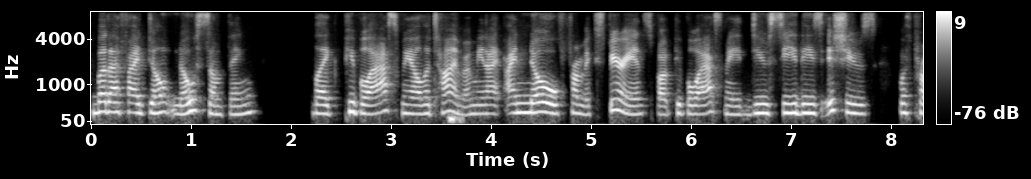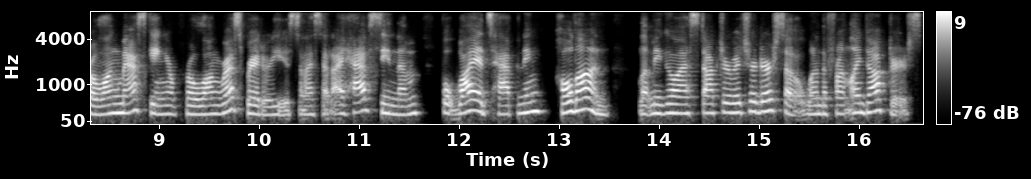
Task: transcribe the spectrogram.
but if I don't know something, like people ask me all the time. I mean, I, I know from experience, but people ask me, do you see these issues with prolonged masking or prolonged respirator use? And I said, I have seen them, but why it's happening? Hold on. Let me go ask Dr. Richard Urso, one of the frontline doctors.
